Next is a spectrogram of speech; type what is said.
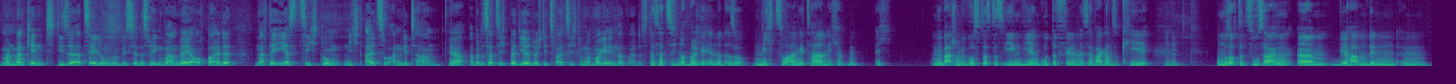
Man, man kennt diese Erzählung so ein bisschen. Deswegen waren wir ja auch beide nach der Erstsichtung nicht allzu angetan. Ja. Aber das hat sich bei dir durch die Zweitsichtung nochmal geändert, meintest du? Das hat sich nochmal geändert. Also nicht so angetan. Ich habe, ich, mir war schon bewusst, dass das irgendwie ein guter Film ist. Er war ganz okay. Mhm. Man muss auch dazu sagen, ähm, wir haben den im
